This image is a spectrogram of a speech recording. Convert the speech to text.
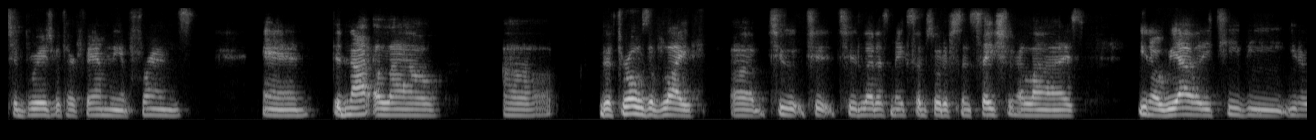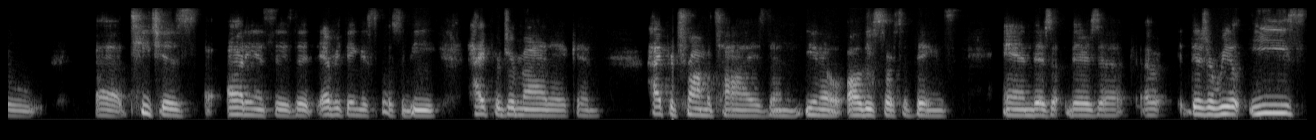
to bridge with her family and friends and did not allow uh, the throes of life um, to to to let us make some sort of sensationalized, you know, reality TV, you know, uh, teaches audiences that everything is supposed to be hyper dramatic and hyper traumatized and you know all these sorts of things and there's a there's a, a there's a real ease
